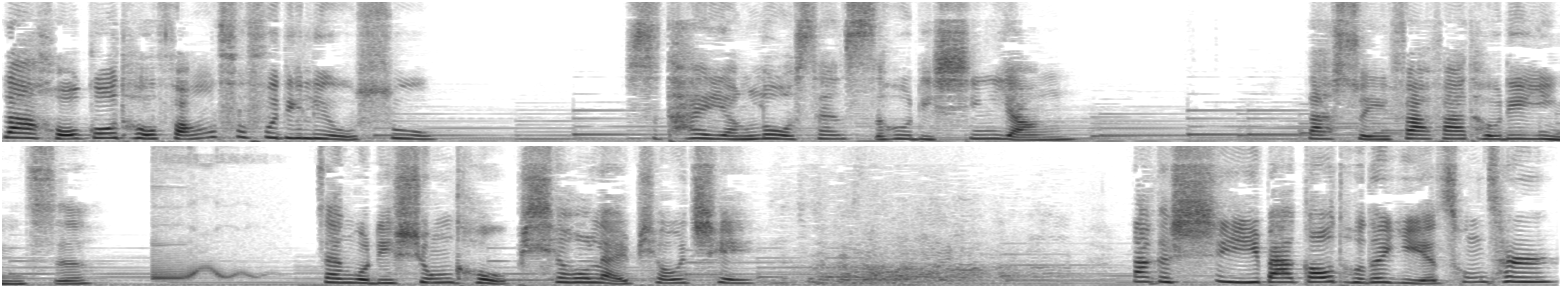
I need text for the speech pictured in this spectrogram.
那河沟头方乎乎的柳树，是太阳落山时候的新阳，那水发发头的影子，在我的胸口飘来飘去，那个细一把高头的叶葱刺儿。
